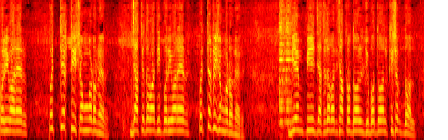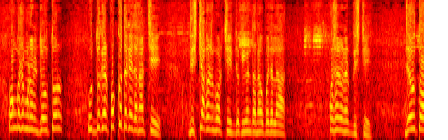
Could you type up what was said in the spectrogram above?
পরিবারের প্রত্যেকটি সংগঠনের, জাতীয়তাবাদী পরিবারের প্রত্যেকটি সংগঠনের, বিএমপি জাতীয়তাবাদী ছাত্রদল, যুবদল, কৃষক দল, অঙ্গ সংগঠনের যৌথ উদ্যোগের পক্ষ থেকে জানাচ্ছি, দৃষ্টি আকর্ষণ করছি জকিগঞ্জ থানা উপজেলা প্রশাসনের দৃষ্টি। যেহেতু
